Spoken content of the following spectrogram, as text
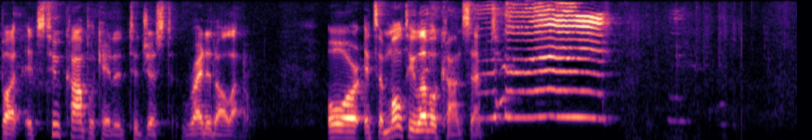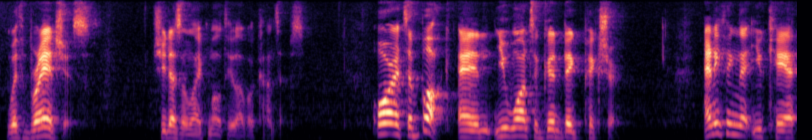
but it's too complicated to just write it all out. Or it's a multi-level concept with branches. She doesn't like multi-level concepts. Or it's a book and you want a good big picture. Anything that you can't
